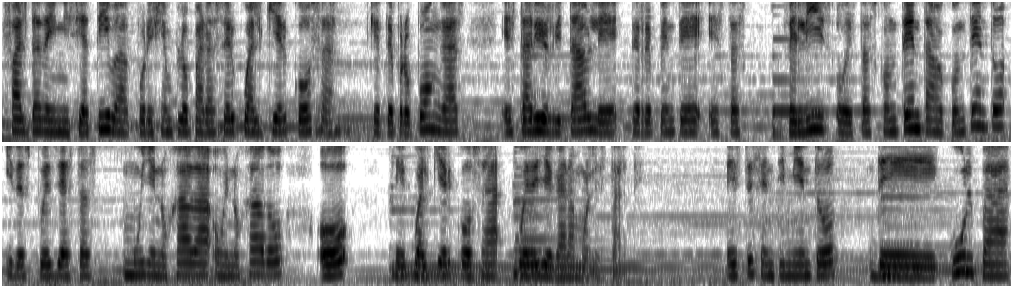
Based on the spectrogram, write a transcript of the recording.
falta de iniciativa, por ejemplo, para hacer cualquier cosa que te propongas, estar irritable, de repente estás feliz o estás contenta o contento y después ya estás muy enojada o enojado o eh, cualquier cosa puede llegar a molestarte. Este sentimiento de culpa,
